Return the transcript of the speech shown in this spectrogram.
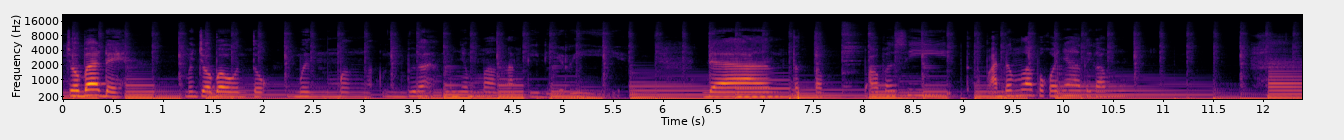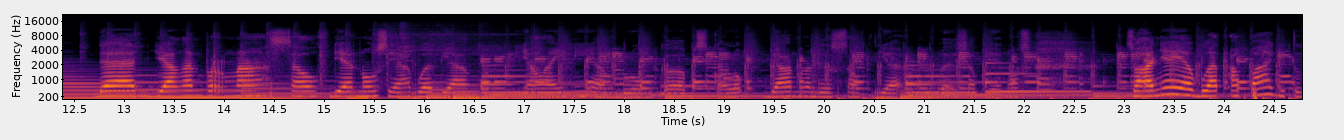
Coba deh mencoba untuk men menyemangati diri dan tetap apa sih tetap adem lah pokoknya hati kamu. Dan jangan pernah self diagnose ya buat yang yang lain nih yang belum ke psikolog. Jangan pernah di self dia self diagnose soalnya ya buat apa gitu.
